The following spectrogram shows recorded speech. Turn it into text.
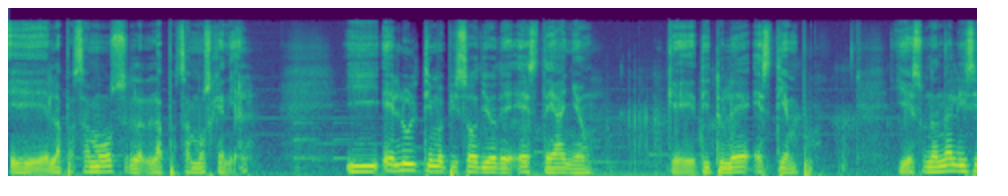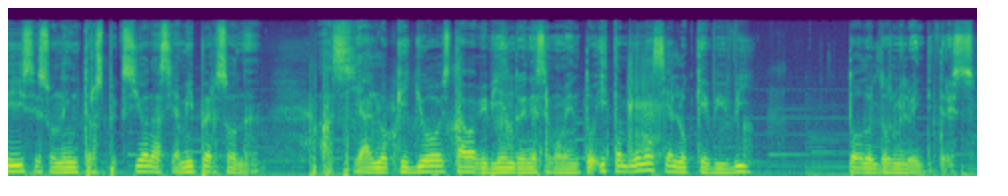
eh, la, pasamos, la, pasamos genial. Y el último episodio de este año que titulé Es tiempo. Y es un análisis, es una introspección hacia mi persona, hacia lo que yo estaba viviendo en ese momento y también hacia lo que viví todo el 2023.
